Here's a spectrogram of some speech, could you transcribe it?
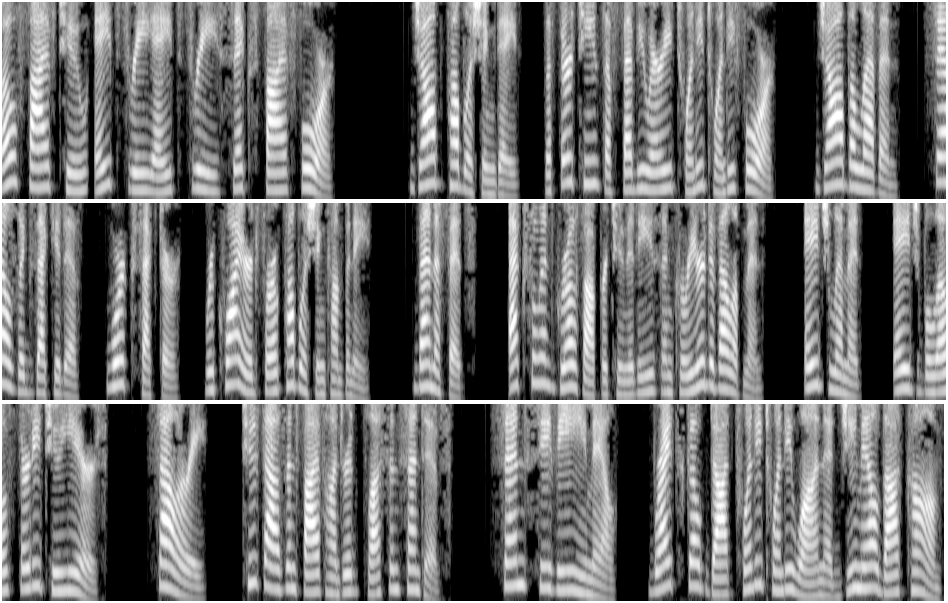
052-8383-654. Job publishing date, the 13th of February 2024. Job 11. Sales Executive. Work sector. required for a publishing company. Benefits. Excellent growth opportunities and career development. Age limit. Age below 32 years. Salary. 2,500 plus incentives. Send CV email. brightscope.2021 at gmail.com.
